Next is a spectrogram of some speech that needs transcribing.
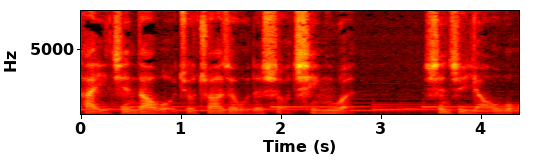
他一见到我就抓着我的手亲吻，甚至咬我。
